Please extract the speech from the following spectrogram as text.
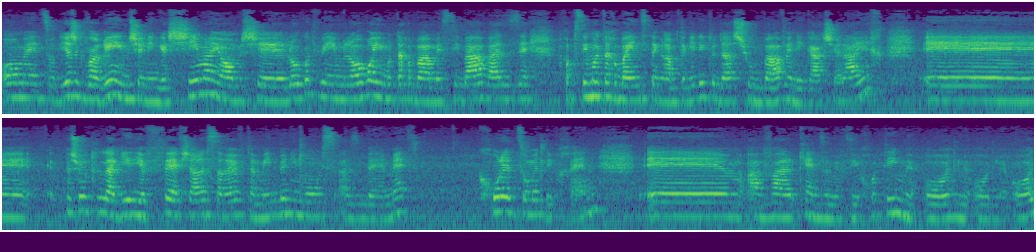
אומץ, עוד יש גברים שניגשים היום, שלא כותבים, לא רואים אותך במסיבה, ואז מחפשים אותך באינסטגרם, תגידי תודה שהוא בא וניגש אלייך. אה, פשוט להגיד יפה, אפשר לסרב תמיד בנימוס, אז באמת, קחו לתשומת לבכן. אמ, אבל כן, זה מביך אותי מאוד מאוד מאוד,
